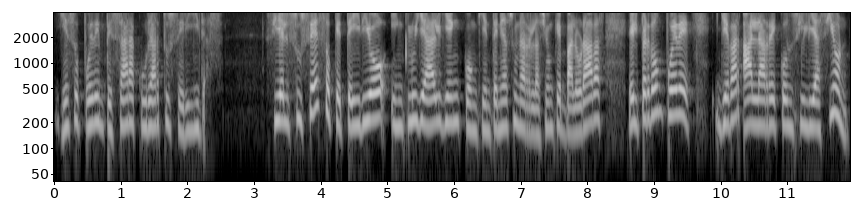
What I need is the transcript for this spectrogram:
y eso puede empezar a curar tus heridas. Si el suceso que te hirió incluye a alguien con quien tenías una relación que valorabas, el perdón puede llevar a la reconciliación,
